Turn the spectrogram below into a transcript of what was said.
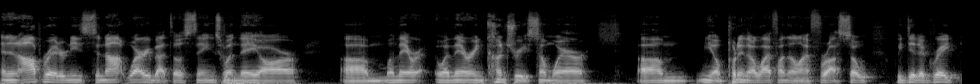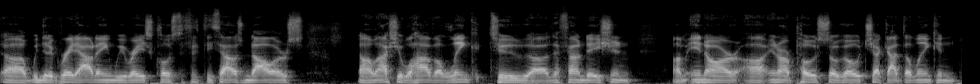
and an operator needs to not worry about those things when they are um, when they're when they're in country somewhere um, you know putting their life on the line for us. So we did a great uh, we did a great outing. We raised close to $50000 um, actually we'll have a link to uh, the foundation um, in our uh, in our post. So go check out the link and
